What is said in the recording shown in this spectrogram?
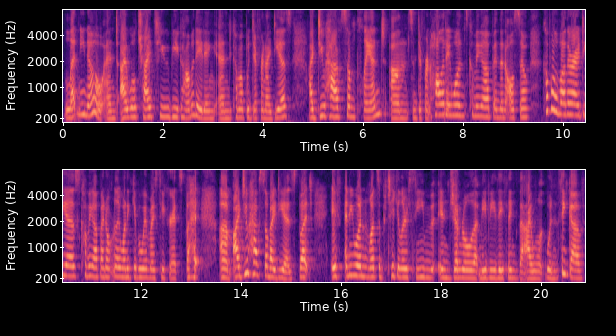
let me know and I will try to be accommodating and come up with different ideas. I do have some planned, um, some different holiday ones coming up and then also a couple of other ideas coming up. I don't really want to give away my secrets, but um, I do have some ideas. But if anyone wants a particular theme in general that maybe they think that I wouldn't think of,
